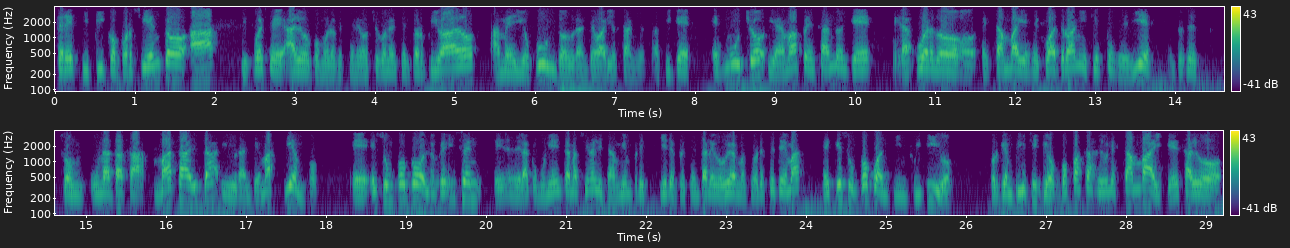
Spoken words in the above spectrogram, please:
tres y pico por ciento a, si fuese algo como lo que se negoció con el sector privado, a medio punto durante varios años. Así que es mucho y además pensando en que el acuerdo stand-by es de cuatro años y este es de diez. Entonces son una tasa más alta y durante más tiempo. Eh, es un poco lo que dicen eh, desde la comunidad internacional y también pre- quiere presentar el gobierno sobre este tema, es que es un poco antiintuitivo, porque en principio vos pasás de un stand-by, que es algo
